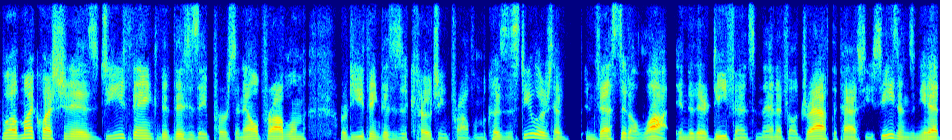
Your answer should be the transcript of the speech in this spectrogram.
well, my question is, do you think that this is a personnel problem or do you think this is a coaching problem? Because the Steelers have invested a lot into their defense in the NFL draft the past few seasons, and yet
